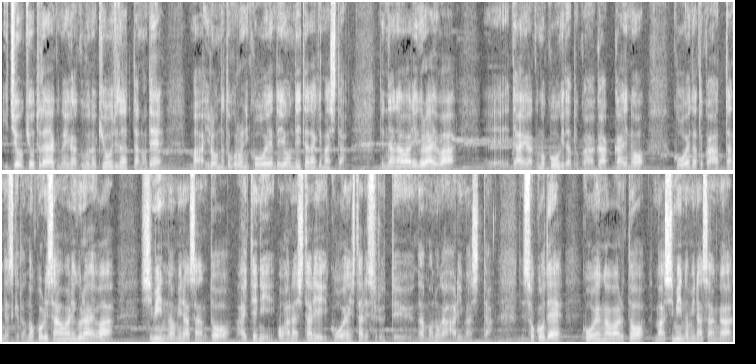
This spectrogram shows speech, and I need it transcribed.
一応京都大学の医学部の教授だったのでまあいろんなところに講演で呼んでいただけました。で7割ぐらいは、えー、大学の講義だとか学会の講演だとかあったんですけど残り3割ぐらいは市民の皆さんと相手にお話したり講演したりするっていうようなものがありました。でそこで講演が終わると、まあ、市民の皆さんが、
